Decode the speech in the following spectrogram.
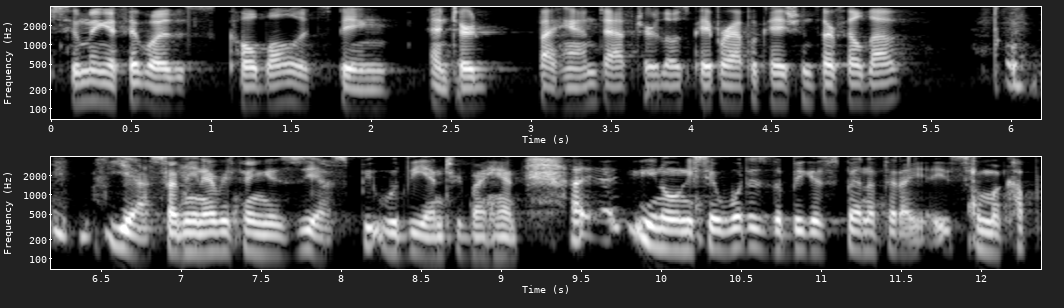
assuming if it was COBOL, it's being entered by hand after those paper applications are filled out? Yes, I mean, everything is, yes, would be entered by hand. I- You know, when you say what is the biggest benefit, I, it's from a couple,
